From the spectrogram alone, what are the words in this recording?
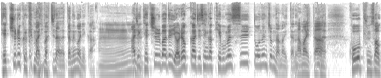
대출을 그렇게 많이 받진 않았다는 거니까 음. 아직 대출 받을 여력까지 생각해 보면 쓸 돈은 좀 남아 있다는 남아 있다. 그 분석을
